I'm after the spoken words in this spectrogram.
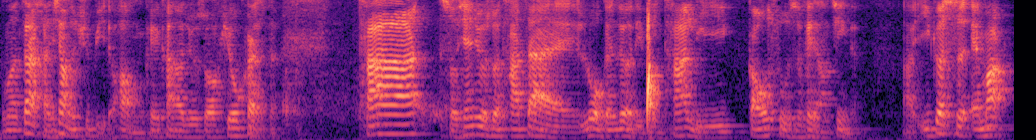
我们再横向的去比的话，我们可以看到就是说 Hillcrest，它首先就是说它在洛根这个地方，它离高速是非常近的啊，一个是 M 二。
